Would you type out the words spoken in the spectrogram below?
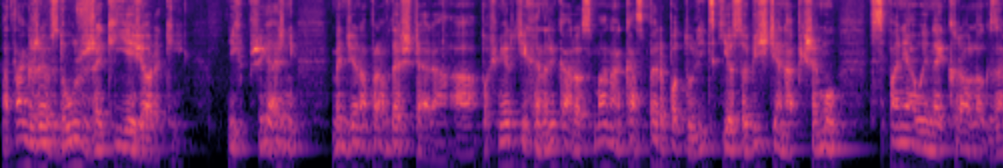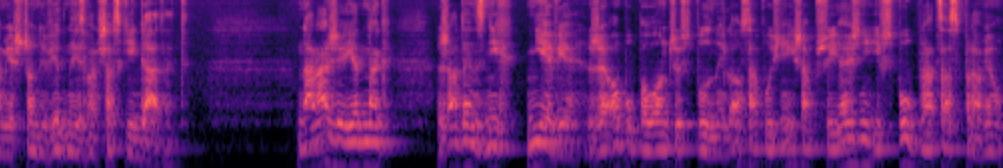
a także wzdłuż rzeki Jeziorki. Ich przyjaźń będzie naprawdę szczera, a po śmierci Henryka Rossmana Kasper Potulicki osobiście napisze mu wspaniały nekrolog zamieszczony w jednej z warszawskich gazet. Na razie jednak żaden z nich nie wie, że obu połączy wspólny los, a późniejsza przyjaźń i współpraca sprawią,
